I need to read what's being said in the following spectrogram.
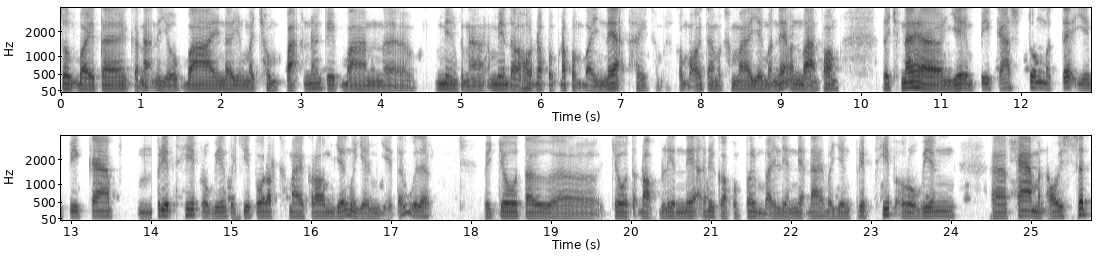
សូម្បីតែគណៈនយោបាយនៅមជ្ឈមបកហ្នឹងគេបានមានកណាមានរហូតដល់18នាក់ហើយកុំអោយតែមកខ្មែរយើងម្នាក់មិនបានផង ដូច្នេះនិយាយអំពីការស្ទង់មតិនិយាយអំពីការប្រៀបធៀបរវាងប្រជាពលរដ្ឋខ្មែរក្រមយើងមកយើងនិយាយទៅវាវាចូលទៅចូលទៅ10លាននាក់ឬក៏7 8លាននាក់ដែរបើយើងប្រៀបធៀបរវាងការមិនអោយសិទ្ធ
